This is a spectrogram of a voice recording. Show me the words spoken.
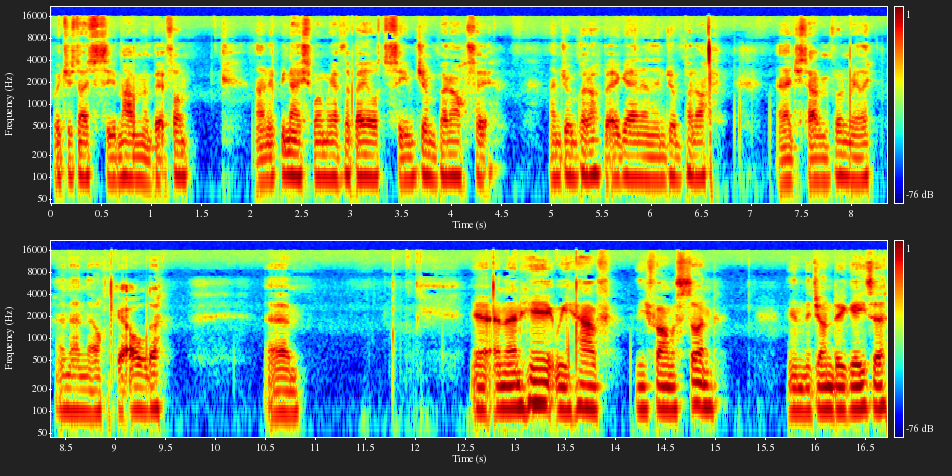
which is nice to see them having a bit of fun. And it'd be nice when we have the bale to see them jumping off it and jumping up it again and then jumping off. Uh, just having fun really. And then they'll get older. Um, yeah, and then here we have the farmer's son. in the John Deere Gator.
